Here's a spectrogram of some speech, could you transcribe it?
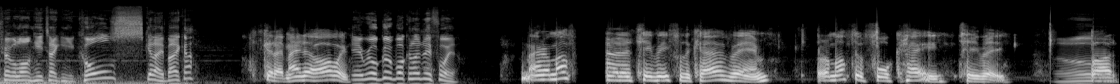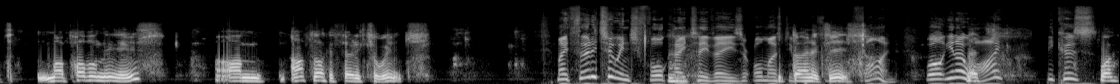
Trevor Long here taking your calls. G'day, Baker. G'day, mate. How are we? Yeah, real good. What can I do for you? Mate, I'm after a TV for the caravan, but I'm after a 4K TV. Oh, But my problem is, I'm after like a 32 inch. Mate, 32 inch 4K TVs are almost Don't exist. find. Well, you know That's- why? Because, What?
